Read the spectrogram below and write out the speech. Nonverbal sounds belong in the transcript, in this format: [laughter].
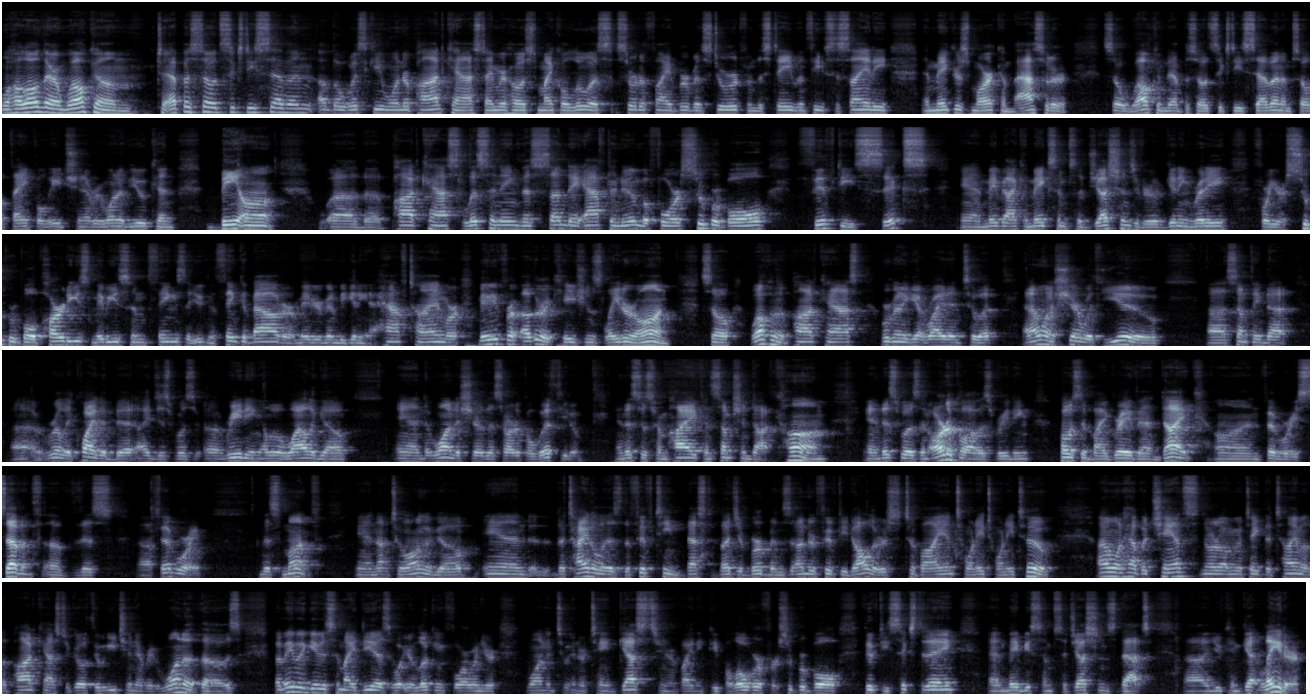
Well, hello there. And welcome to episode 67 of the Whiskey Wonder podcast. I'm your host, Michael Lewis, certified bourbon steward from the Stave and Thief Society and Maker's Mark ambassador. So, welcome to episode 67. I'm so thankful each and every one of you can be on uh, the podcast listening this Sunday afternoon before Super Bowl 56 and maybe I can make some suggestions if you're getting ready for your Super Bowl parties, maybe some things that you can think about, or maybe you're going to be getting a halftime, or maybe for other occasions later on. So, welcome to the podcast. We're going to get right into it. And I want to share with you uh, something that uh, really quite a bit I just was uh, reading a little while ago and wanted to share this article with you. And this is from hiconsumption.com. And this was an article I was reading posted by Gray Van Dyke on February 7th of this uh, February, this month, and not too long ago. And the title is The 15 Best Budget Bourbons Under $50 to Buy in 2022. I won't have a chance, nor am I going to take the time of the podcast to go through each and every one of those, but maybe I'll give you some ideas of what you're looking for when you're wanting to entertain guests you're inviting people over for Super Bowl 56 today, and maybe some suggestions that uh, you can get later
